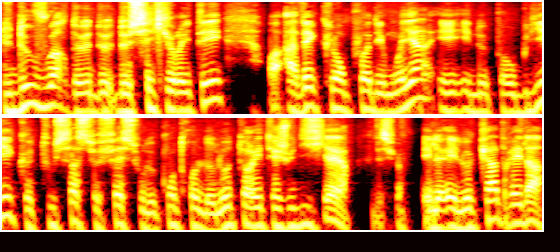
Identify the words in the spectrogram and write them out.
du devoir de, de, de sécurité avec l'emploi des moyens et, et, ne pas oublier que tout ça se fait sous le contrôle de l'autorité judiciaire. Bien sûr. Et, le, et le cadre est là.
